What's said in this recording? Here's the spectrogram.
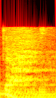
that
